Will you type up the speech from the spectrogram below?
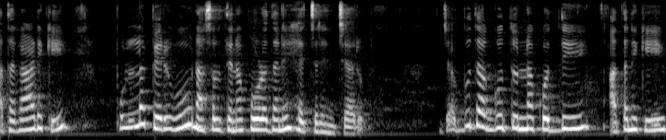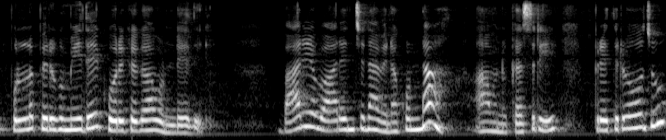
అతగాడికి పుల్ల పెరుగు నసలు తినకూడదని హెచ్చరించారు. జబ్బు తగ్గుతున్న కొద్దీ అతనికి పుల్ల పెరుగు మీదే కోరికగా ఉండేది. భార్య వారించినా వినకుండా ఆమెను కసిరి ప్రతిరోజు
